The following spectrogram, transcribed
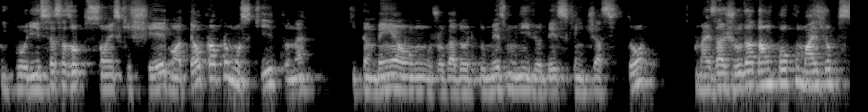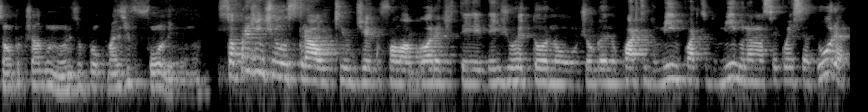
e por isso essas opções que chegam, até o próprio Mosquito, né? Que também é um jogador do mesmo nível desse que a gente já citou, mas ajuda a dar um pouco mais de opção para o Thiago Nunes, um pouco mais de fôlego. Né? Só para a gente ilustrar o que o Diego falou agora, de ter desde o retorno jogando quarto domingo, quarto domingo, né, uma sequência dura,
